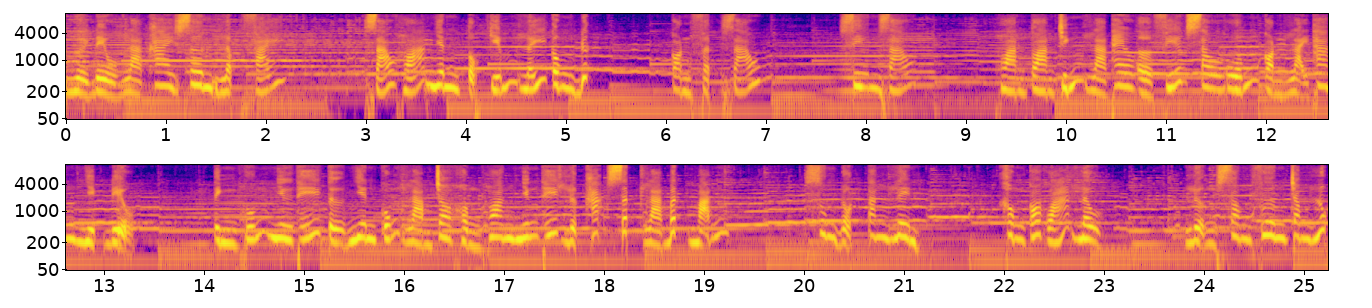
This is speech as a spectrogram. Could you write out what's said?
người đều là khai sơn lập phái. Giáo hóa nhân tộc kiếm lấy công đức. Còn Phật giáo, Siêng giáo Hoàn toàn chính là theo ở phía sau uống còn lại thang nhịp điệu. Tình huống như thế tự nhiên cũng làm cho hồng hoang những thế lực khác rất là bất mãn. Xung đột tăng lên. Không có quá lâu. Lượng song phương trong lúc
